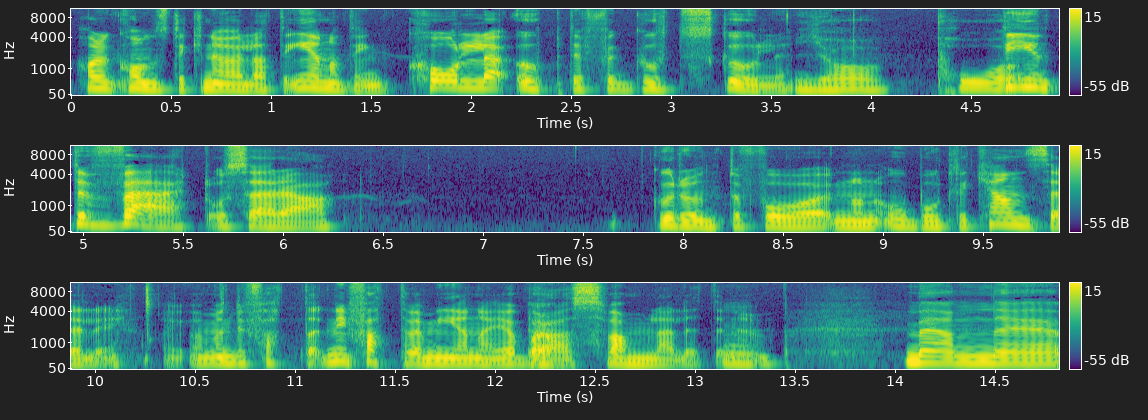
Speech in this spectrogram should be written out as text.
har en konstig knöl, att det är någonting. Kolla upp det för guds skull. Ja, på... Det är ju inte värt att så här, äh, gå runt och få någon obotlig cancer. Eller, ja, men du fattar, ni fattar vad jag menar. Jag bara Ja. Mm. svamlar lite nu. Men eh,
